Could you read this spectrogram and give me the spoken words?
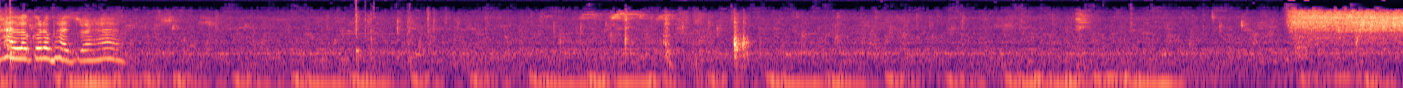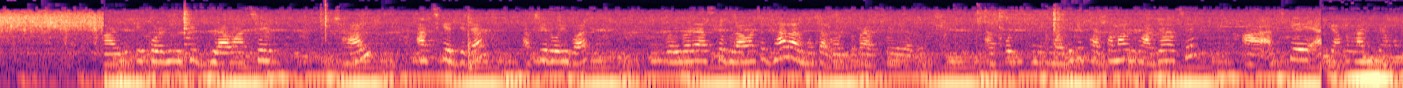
ভালো করে ভাজবা হ্যাঁ? আর এদিকে করে নিয়েছি ভোলা মাছের ঝাল। আজকে যেটা, আজকে রবিবার। রবিবারে আজকে ভোলা মাছের ঝাল আর মোচা গন্ধ, ব্যাস, হয়ে যাবে আর ওদিকে ঠাসা মাছ ভাজা আছে। আর আজকে কেমন লাগছে আমার?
